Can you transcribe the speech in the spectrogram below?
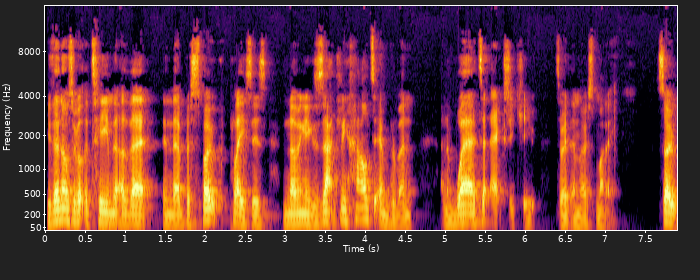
You've then also got the team that are there in their bespoke places, knowing exactly how to implement and where to execute to make the most money. So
